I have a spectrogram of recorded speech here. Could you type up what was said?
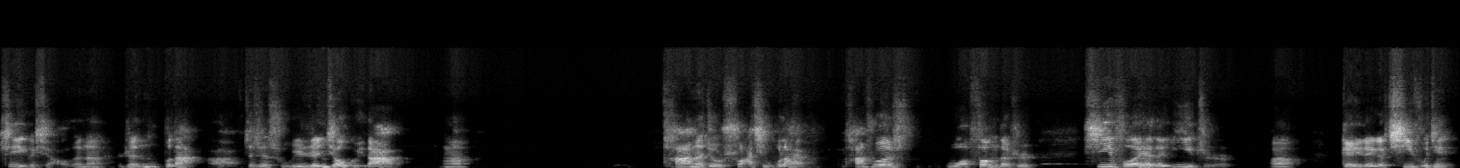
这个小子呢，人不大啊，这是属于人小鬼大的啊。他呢，就是耍起无赖了。他说：“我奉的是西佛爷的懿旨啊，给这个七福晋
